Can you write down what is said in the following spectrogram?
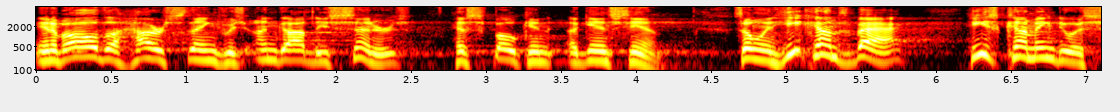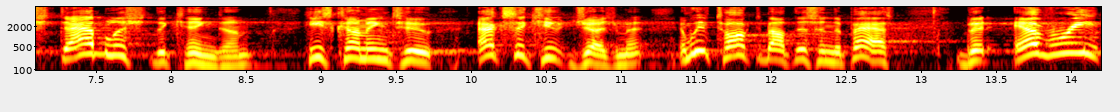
and of all the harsh things which ungodly sinners have spoken against him. So when he comes back, he's coming to establish the kingdom, he's coming to execute judgment. And we've talked about this in the past, but every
